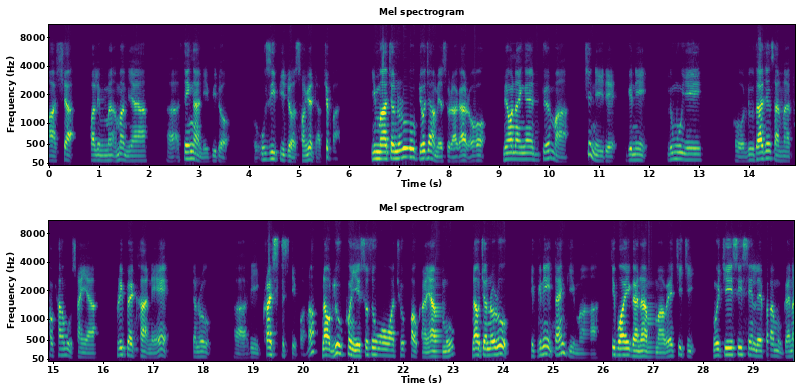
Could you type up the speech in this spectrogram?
အာရှပါလီမန်အမတ်များအသင်းကနေပြီးတော့ဦးစီးပြီးတော့ဆောင်ရွက်တာဖြစ်ပါတယ်ဒီမှာကျွန်တော်တို့ပြောကြမယ်ဆိုတာကတော့မြန်မာနိုင်ငံတွင်းမှာဖြစ်နေတဲ့ဒီကနေ့လူမှုရေးဟိုလူသားချင်းစာနာထောက်ထားမှုဆိုင်ရာပြိပက္ခနဲ့ကျွန်တော်တို့အာဒီ crisis တွေပေါ့နော်နောက်လူခွင့်ရေးဆွဆွဝဝချိုးဖောက်ခံရမှုနောက်ကျွန်တော်တို့ ဒီကနေ့တိုင်းပြည်မှာစီးပွားရေးကဏ္ဍမှာပဲကြည့်ကြည့်ငွေကြေးစီးဆင်းလဲပတ်မှုကဏ္ဍ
